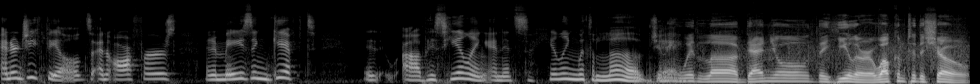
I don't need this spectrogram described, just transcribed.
energy fields and offers an amazing gift uh, of his healing, and it's healing with love, Jay. Healing with love, Daniel the Healer. Welcome to the show.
